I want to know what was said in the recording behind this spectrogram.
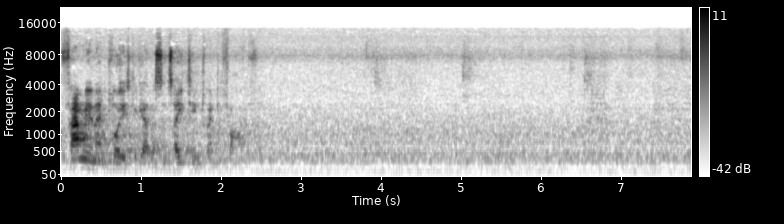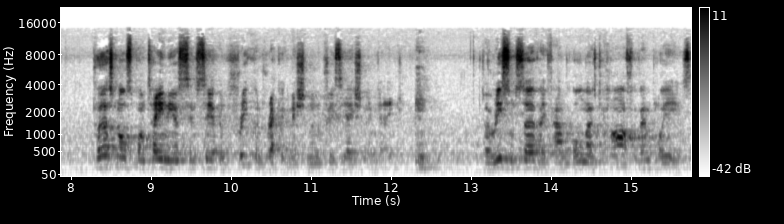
Family and employees together since 1825. Personal, spontaneous, sincere and frequent recognition and appreciation engage. a recent survey found that almost half of employees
